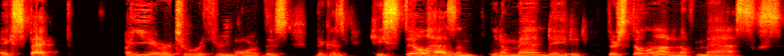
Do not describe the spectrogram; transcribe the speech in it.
expect a year or two or three more of this because he still hasn't, you know, mandated. There's still not enough masks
